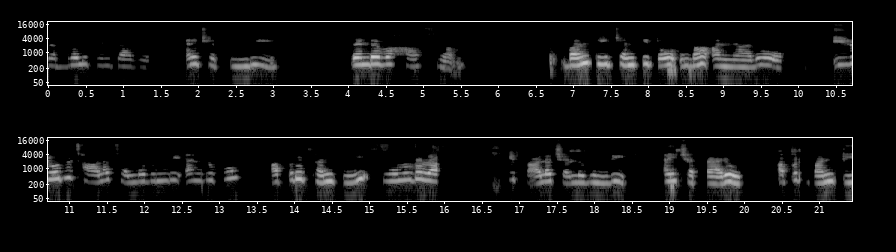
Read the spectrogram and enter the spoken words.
దెబ్బలు తింటావు అని చెప్పింది రెండవ హాస్యం. బంతి చంటితో ఇలా అన్నాడు ఈరోజు చాలా చల్లగుంది ఎందుకు? అప్పుడు చంటి సూర్యుడు రాకి చాలా చల్లగుంది అని చెప్పారు. అప్పుడు బంటి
